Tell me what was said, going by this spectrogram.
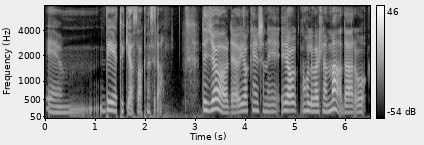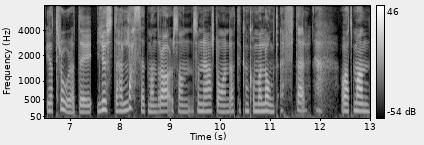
Eh, det tycker jag saknas idag. Det gör det och jag kan känna, jag håller verkligen med där och jag tror att det är just det här lasset man drar som, som närstående, att det kan komma långt efter. Och att man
